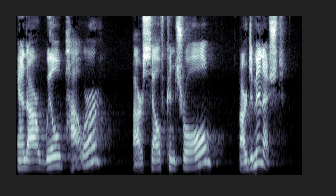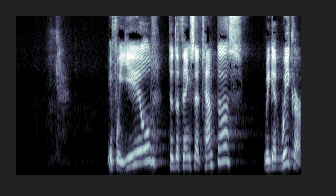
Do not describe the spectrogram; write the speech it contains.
and our willpower, our self-control are diminished. If we yield to the things that tempt us, we get weaker,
